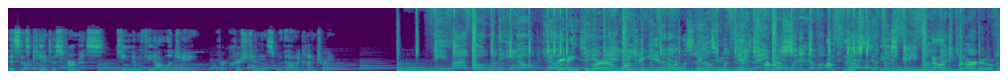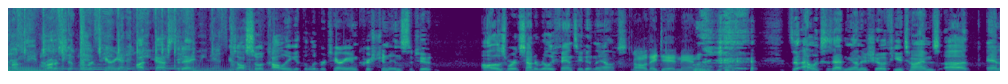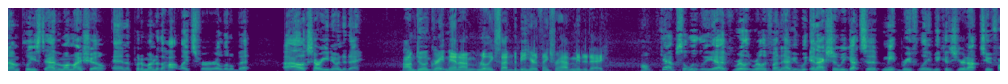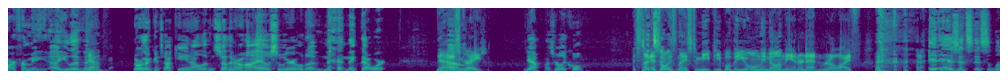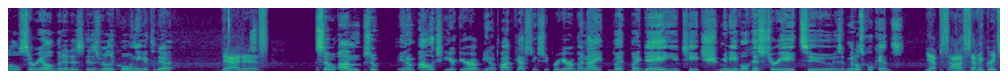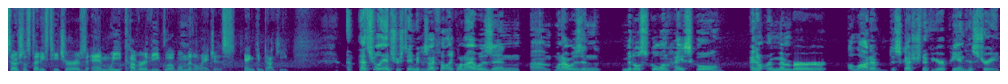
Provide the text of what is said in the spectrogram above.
This is Cantus Firmus, Kingdom Theology for Christians without a country. Greetings, you are watching and or listening to Cantus Firmus. I'm pleased to be speaking with Alex Bernardo from the Protestant Libertarian podcast today. He's also a colleague at the Libertarian Christian Institute. Oh, those words sounded really fancy, didn't they, Alex? Oh, they did, man. so Alex has had me on his show a few times, uh, and I'm pleased to have him on my show and put him under the hot lights for a little bit. Uh, Alex, how are you doing today? I'm doing great, man. I'm really excited to be here. Thanks for having me today. Oh yeah, absolutely. Yeah, really, really fun to have you. We, and actually, we got to meet briefly because you're not too far from me. Uh, you live in Yeah. northern Kentucky, and I live in southern Ohio, so we were able to make that work. Yeah, that's Um, great. Yeah, that's really cool. It's not, it's- it's always nice to meet people that you only know on the internet in real life. It is. It's it's a little surreal, but it is it is really cool when you get to do it. yeah, it is. So um so you know Alex, you're you're a you know podcasting superhero by night, but by day you teach medieval history to is it middle school kids? Yep, uh, seventh grade social studies teachers, and we cover the global Middle Ages in Kentucky. That's really interesting because I felt like when I was in um, when I was in middle school and high school, I don't remember a lot of discussion of European history.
